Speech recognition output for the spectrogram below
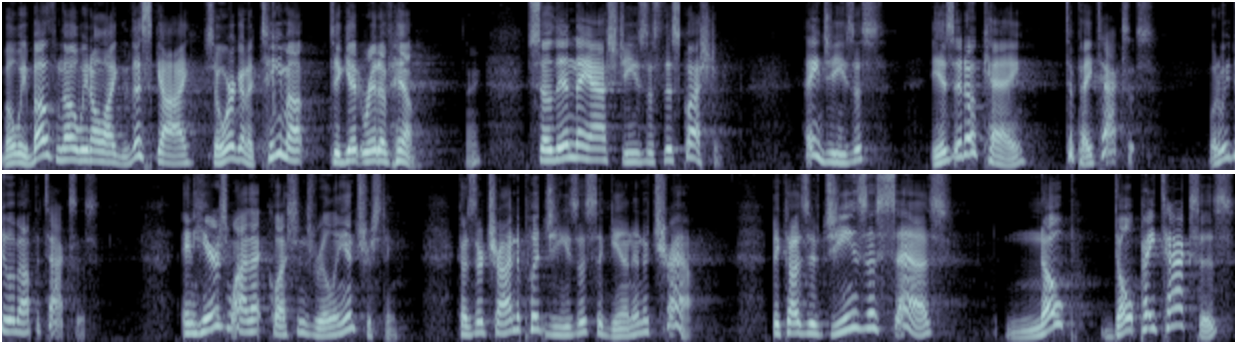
but we both know we don't like this guy, so we're going to team up to get rid of him. So then they ask Jesus this question Hey, Jesus, is it okay to pay taxes? What do we do about the taxes? And here's why that question is really interesting because they're trying to put Jesus again in a trap. Because if Jesus says, nope, don't pay taxes,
